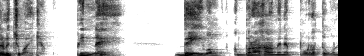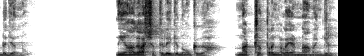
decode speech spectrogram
തെളിച്ചു വായിക്കാം. പിന്നെ ദൈവം അബ്രഹാമിനെ പുറത്തു കൊണ്ടുചെന്നു. നീ ആകാശത്തിലേക്ക് നോക്കുക നക്ഷത്രങ്ങളെ എണ്ണാമെങ്കിൽ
